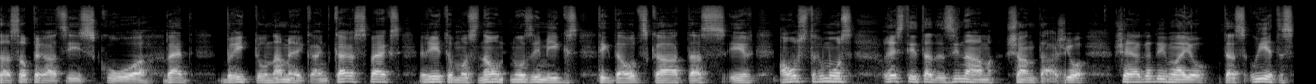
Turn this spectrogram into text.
tās operācijas, ko ved Britu un Amerikāņu karaspēks, rietumos nav nozīmīgas tik daudz, kā tas ir austrumos. Resti ir tāda zināma šantāža, jo šajā gadījumā jau tās lietas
